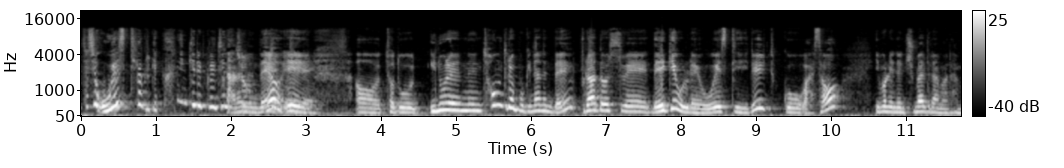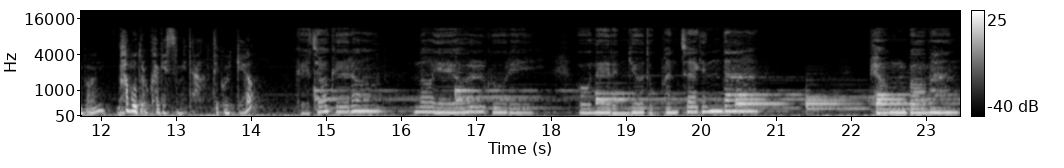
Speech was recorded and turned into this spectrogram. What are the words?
사실 OST가 그렇게 큰 인기를 끌진 그렇죠? 않았는데요. 네, 네 예. 네. 어, 저도 이 노래는 처음 들어보긴 하는데 브라더스의 내게 올래요 OST를 듣고 와서 이번에는 주말 드라마를 한번 파보도록 하겠습니다. 듣고 올게요. 그저 그런 너의 얼굴이 오늘은 유독 반짝인다. 평범한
